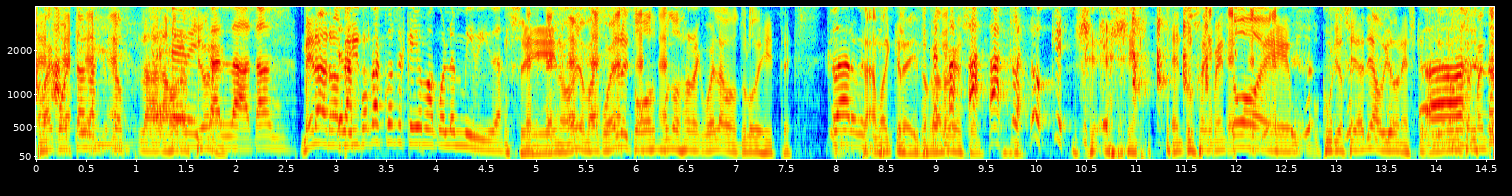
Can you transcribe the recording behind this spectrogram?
tú me cortas las, los- las- las oraciones. charlatán. Mira, De las pocas cosas que yo me acuerdo en mi vida. Sí, no, yo me acuerdo y todo el mundo se recuerda cuando tú lo dijiste. Claro que Te damos sí. el crédito, claro que sí. claro que sí. Sí, sí. En tu segmento eh, Curiosidades de aviones, que tienes un segmento.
